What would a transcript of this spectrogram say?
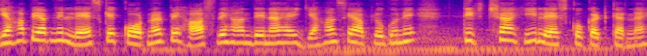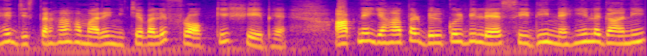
यहाँ पे आपने लेस के कॉर्नर पे हाथ ध्यान देना है। यहाँ से आप लोगों ने तिरछा ही लेस को कट करना है, जिस तरह हमारे नीचे वाले फ्रॉक की शेप है। आपने यहाँ पर बिल्कुल भी लेस सीधी नहीं लगानी।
